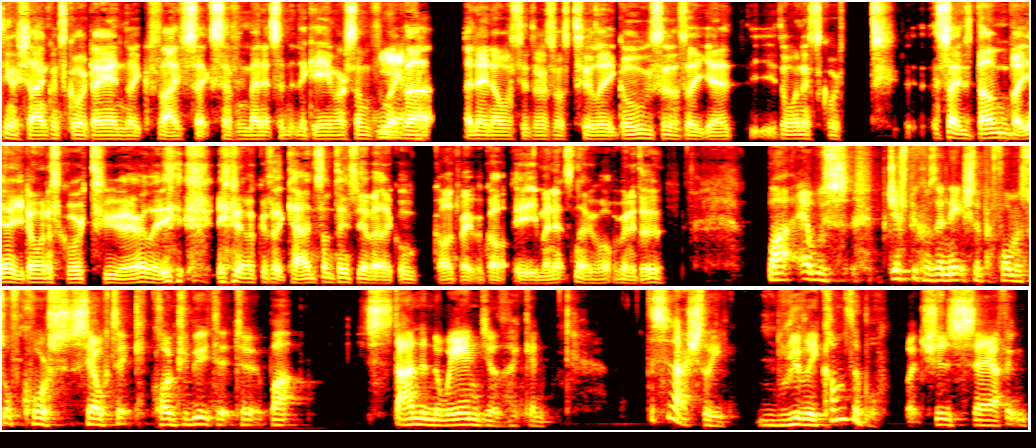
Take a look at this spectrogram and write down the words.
you know Shankland scored again like five, six, seven minutes into the game or something yeah. like that, and then obviously there was those two late goals. So it's like, yeah, you don't want to score. It sounds dumb, but yeah, you don't want to score too early, you know, because it can sometimes be a bit like, oh god, right, we've got eighty minutes now. What we're going to do? But it was just because of the nature of the performance. Of course, Celtic contributed to it, but standing the way end, you're thinking this is actually really comfortable, which is, uh, I think,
